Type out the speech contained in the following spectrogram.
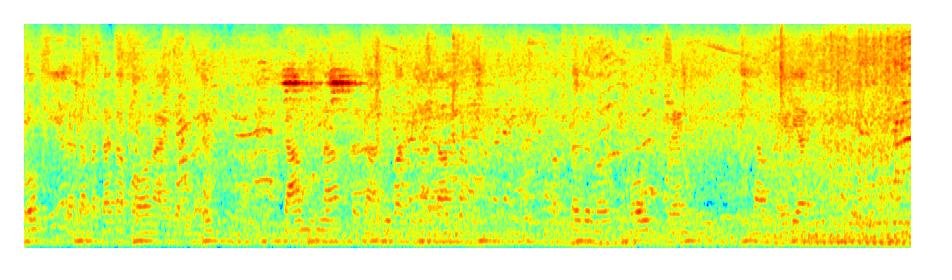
ભોગ તથા બટાકા પૌવાનું આયોજન કર્યું ગામના તથા આજુબાજુના ગામના ભક્તજનો બહુ પ્રેમથી લાભ લઈ રહ્યા છે.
